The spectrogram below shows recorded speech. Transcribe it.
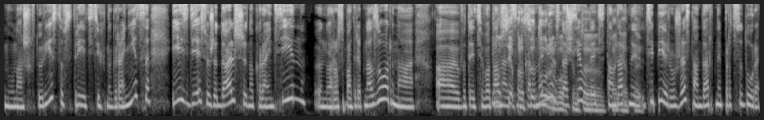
ну, наших туристов, встретить их на границе, и здесь уже дальше на карантин, э, на Роспотребнадзор, на а, вот эти вот Ну, все анализы на процедуры, коронавирус, в да, все вот эти стандартные, понятны. теперь уже стандартные процедуры.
